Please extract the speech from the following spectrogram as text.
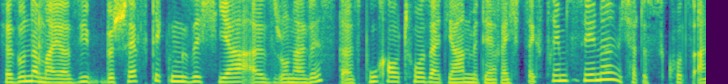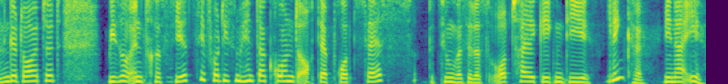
Herr Sundermeier, Sie beschäftigen sich ja als Journalist, als Buchautor seit Jahren mit der Rechtsextremszene. Ich hatte es kurz angedeutet. Wieso interessiert Sie vor diesem Hintergrund auch der Prozess bzw. das Urteil gegen die Linke, Lina E.?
